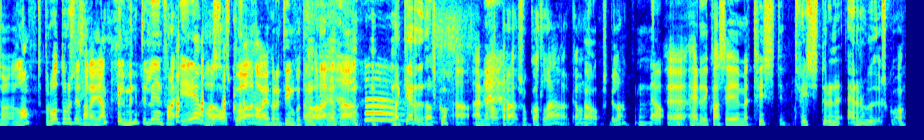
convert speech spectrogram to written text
svona langt brot úr sig þannig að jafnvel myndi liðin fara evast sko á einhverjum tímbúti hérna... það gerði það sko. Já, en já, bara svo gott lag, gaman já. að spila. Mm -hmm. uh, Herði, hvað segir þið með tvistin? Tvisturinn er erfuð sko.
